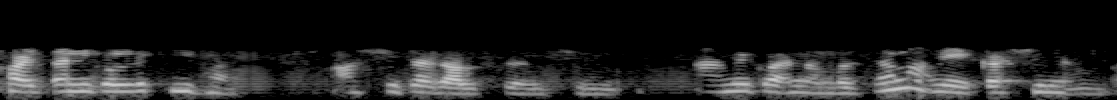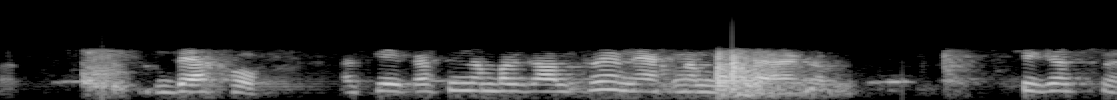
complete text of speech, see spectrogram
শয়তানি করলে কি হয়? আশিটা গার্লফ্রেন্ড ছিল। আমি কয় নাম্বার জানো? আমি একাশি নাম্বার। দেখো আজকে একাশি নাম্বার গার্লফ্রেন্ড এক নাম্বার দেখা গেল। ঠিক আছে?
